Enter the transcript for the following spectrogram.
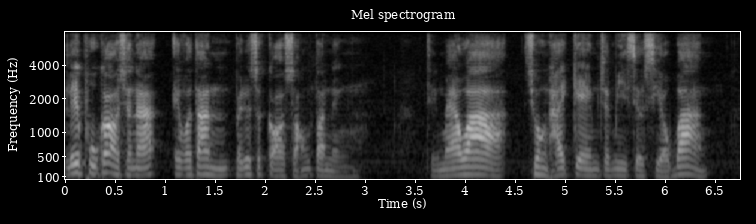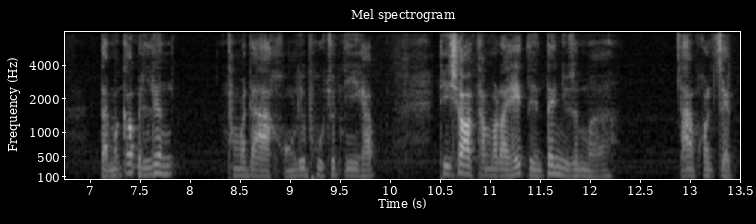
เวอร์พูลก็เอาชนะเอเวอร์ตันไปด้วยสกอร์ 2 ต่อ 1 ถึงแม้ว่าช่วงท้ายเกมจะมีเสียวๆบ้าง แต่มันก็เป็นเรื่องธรรมดาของลิเวอร์พูลชุดนี้ครับ ที่ชอบทำอะไรให้ตื่นเต้นอยู่เสมอ ตามคอนเซ็ปต์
